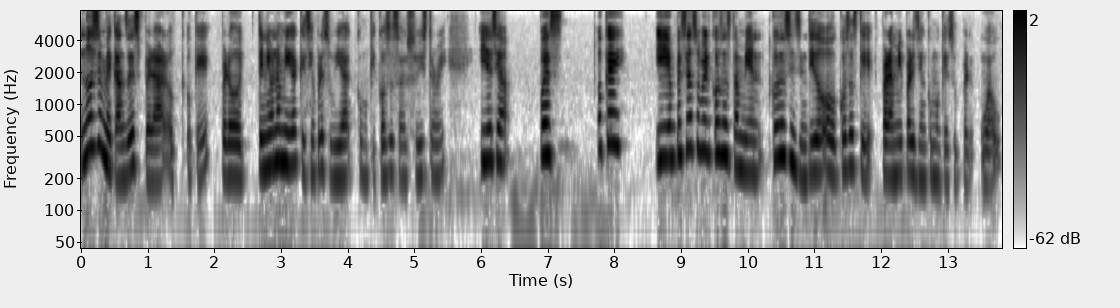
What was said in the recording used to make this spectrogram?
no sé si me cansé de esperar o, qué, pero tenía una amiga que siempre subía como que cosas a su history. Y yo decía, pues, ok. Y empecé a subir cosas también, cosas sin sentido o cosas que para mí parecían como que súper wow,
